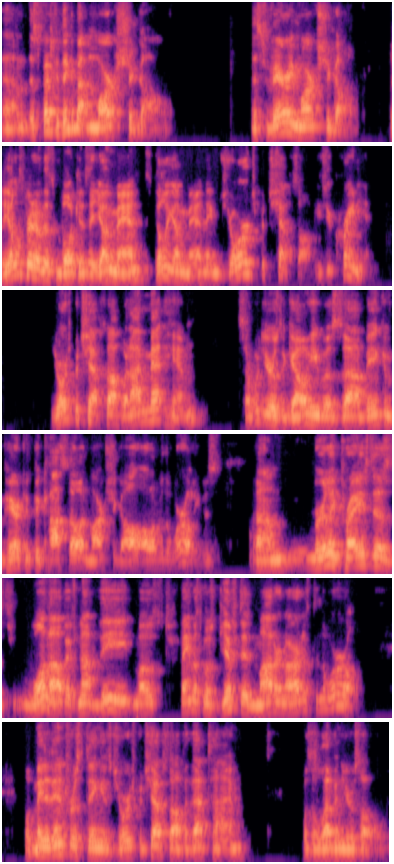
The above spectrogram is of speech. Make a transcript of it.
Um, especially think about Marc Chagall this very Marc Chagall. The illustrator of this book is a young man, still a young man, named George Pachepsov. He's Ukrainian. George Pachepsov, when I met him several years ago, he was uh, being compared to Picasso and Marc Chagall all over the world. He was um, really praised as one of, if not the most famous, most gifted modern artist in the world. What made it interesting is George Pachepsov at that time was 11 years old.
